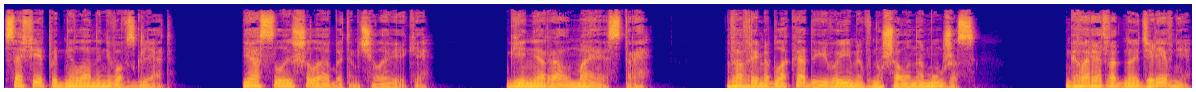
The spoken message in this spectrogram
София подняла на него взгляд. «Я слышала об этом человеке. Генерал Маэстро. Во время блокады его имя внушало нам ужас. Говорят, в одной деревне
